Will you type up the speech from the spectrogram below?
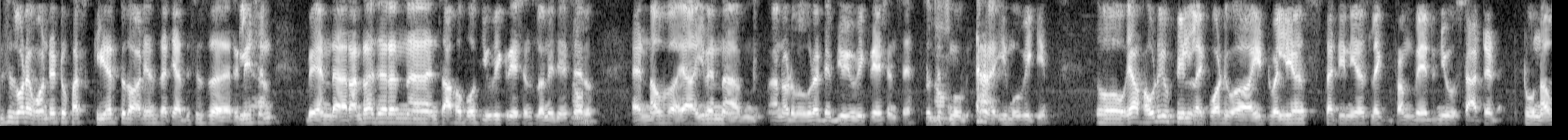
this is what I wanted to first clear to the audience that yeah this is relation and Run Raja Run and Saaho both UV క్రియేషన్స్లోనే చేశారు. అండ్ నవ్ యా ఈవెన్ అన్నాడు కూడా డెబ్యూ యూవీ క్రియేషన్సే సో దిస్ మూవీ ఈ మూవీకి so yeah how do you feel like what ఈ twelve years thirteen years like from where you started to now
